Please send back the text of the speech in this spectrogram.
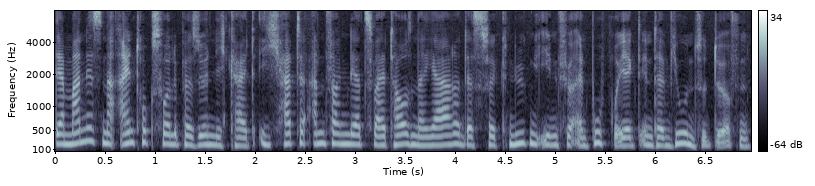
Der Mann ist eine eindrucksvolle Persönlichkeit. Ich hatte Anfang der 2000er Jahre das Vergnügen, ihn für ein Buchprojekt interviewen zu dürfen.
